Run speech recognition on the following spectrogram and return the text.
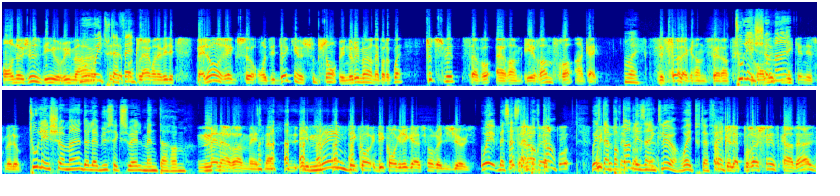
on a juste des rumeurs. Oui, oui tout à fait. pas clair. On avait des... Ben là, on règle ça. On dit, dès qu'il y a un soupçon, une rumeur, n'importe quoi, tout de suite, ça va à Rome. Et Rome fera enquête. Ouais. C'est ça la grande différence. Tous les chemins, tous les chemins de l'abus sexuel mènent à Rome. Mènent à Rome maintenant, et même des, des, congrégations religieuses. Oui, mais ben ça, c'est important. Oui, c'est important, de les inclure. Oui, tout à fait. Parce que le prochain scandale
